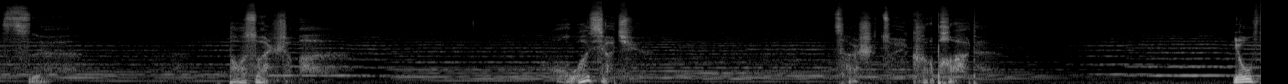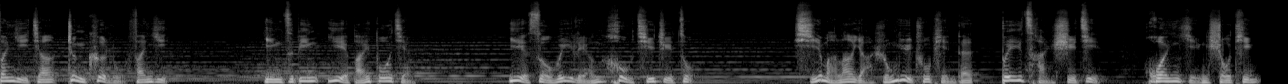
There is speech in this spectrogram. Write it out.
死不算什么，活下去才是最可怕的。由翻译家郑克鲁翻译，影子兵叶白播讲，夜色微凉后期制作，喜马拉雅荣誉出品的。悲惨世界，欢迎收听。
